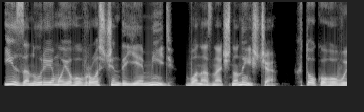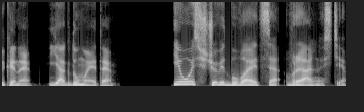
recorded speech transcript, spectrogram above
і занурюємо його в розчин, де є мідь, вона значно нижча. Хто кого викине? Як думаєте? І ось що відбувається в реальності.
